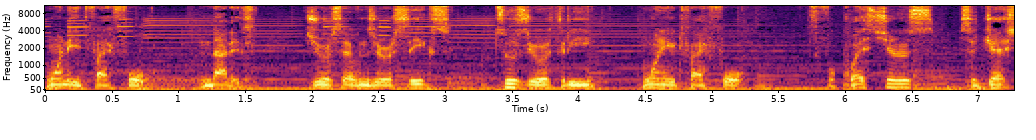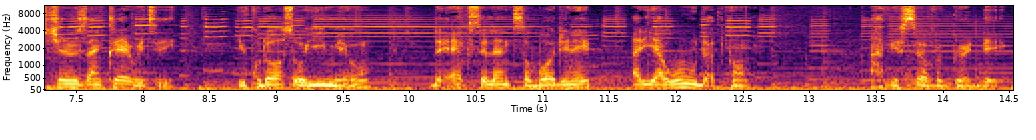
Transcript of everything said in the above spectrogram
1854. And that is 0706 203 1854. For questions, suggestions, and clarity, you could also email the excellent subordinate at yahoo.com. Have yourself a great day.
